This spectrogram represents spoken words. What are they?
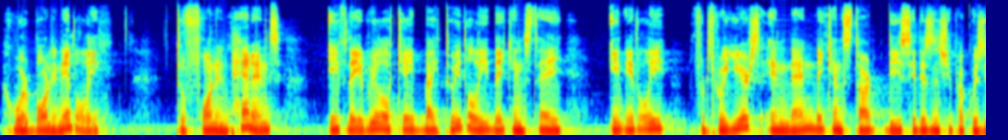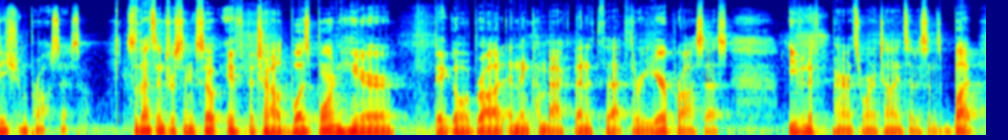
who were born in Italy to foreign parents if they relocate back to Italy, they can stay in Italy for three years, and then they can start the citizenship acquisition process. So that's interesting. So if the child was born here, they go abroad and then come back, then it's that three year process, even if parents weren't Italian citizens. But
